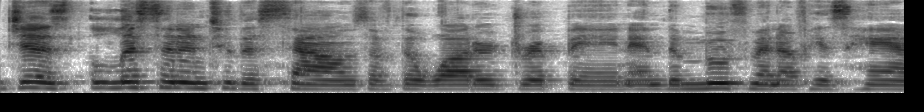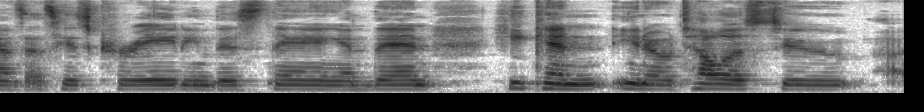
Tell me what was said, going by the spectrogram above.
just listening to the sounds of the water dripping and the movement of his hands as he's creating this thing and then he can you know tell us to uh,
